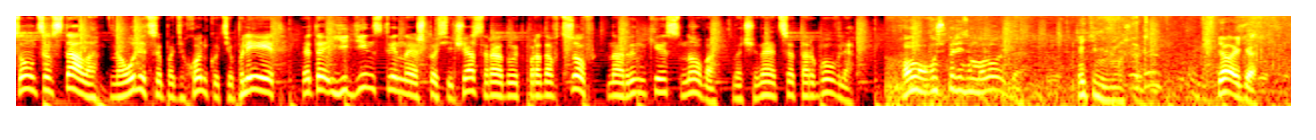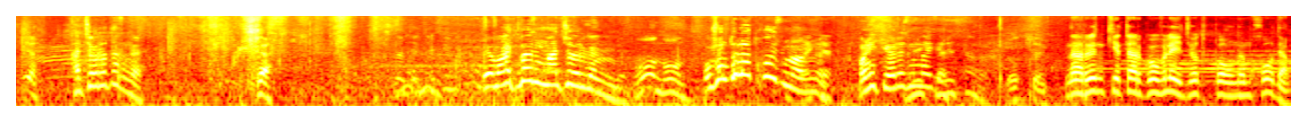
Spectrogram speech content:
Солнце встало, на улице потихоньку теплеет. Это единственное, что сейчас радует продавцов. На рынке снова начинается торговля. Эке эки миң кошуп бересиң жок эке канча берип атасың э эми айтып бердиң канча бергениңди он он ошентип эле айтып койсуң аны он эки бересиң да эке На рынке торговля идет полным ходом.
